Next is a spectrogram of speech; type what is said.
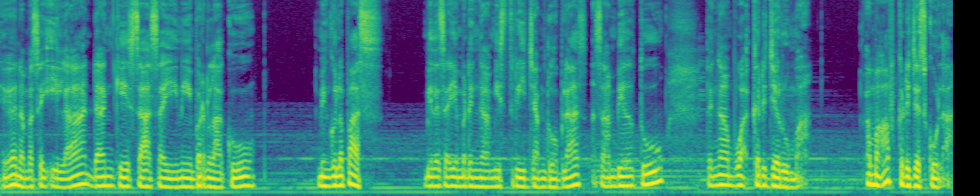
Ya, nama saya Ila dan kisah saya ini berlaku minggu lepas bila saya mendengar misteri jam 12 sambil tu tengah buat kerja rumah. Ah, maaf, kerja sekolah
